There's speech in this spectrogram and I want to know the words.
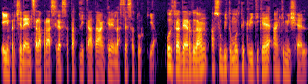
e in precedenza la prassi era stata applicata anche nella stessa Turchia. Oltre ad Erdogan ha subito molte critiche anche Michel,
